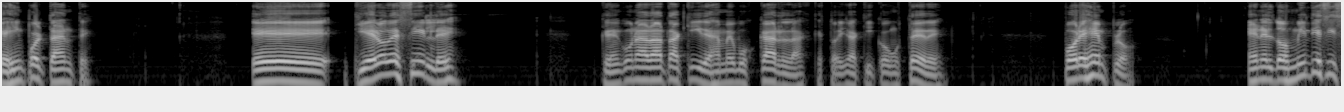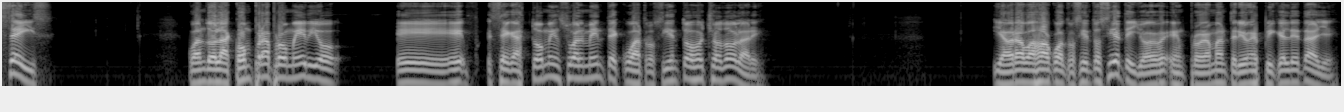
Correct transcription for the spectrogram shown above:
que es importante. Eh, quiero decirle que tengo una data aquí, déjame buscarla, que estoy aquí con ustedes. Por ejemplo, en el 2016, cuando la compra promedio eh, eh, se gastó mensualmente 408 dólares, y ahora bajó a 407, y yo en el programa anterior expliqué el detalle.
